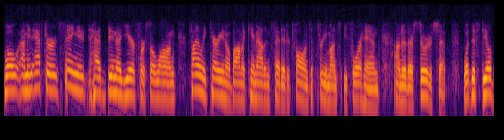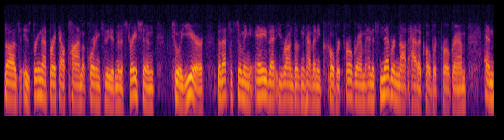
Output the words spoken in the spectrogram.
Well, I mean, after saying it had been a year for so long, finally Kerry and Obama came out and said it had fallen to three months beforehand under their stewardship. What this deal does is bring that breakout time, according to the administration, to a year, but that's assuming A, that Iran doesn't have any covert program, and it's never not had a covert program, and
